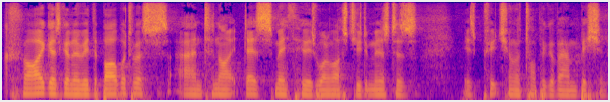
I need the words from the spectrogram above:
Krieger is going to read the Bible to us. And tonight, Des Smith, who is one of our student ministers, is preaching on the topic of ambition.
